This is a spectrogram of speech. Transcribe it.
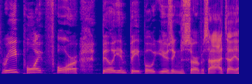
3.4 billion people using the service. I, I, tell you,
